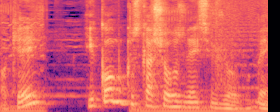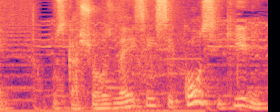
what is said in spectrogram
ok? E como que os cachorros vencem o jogo? Bem, os cachorros vencem se conseguirem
